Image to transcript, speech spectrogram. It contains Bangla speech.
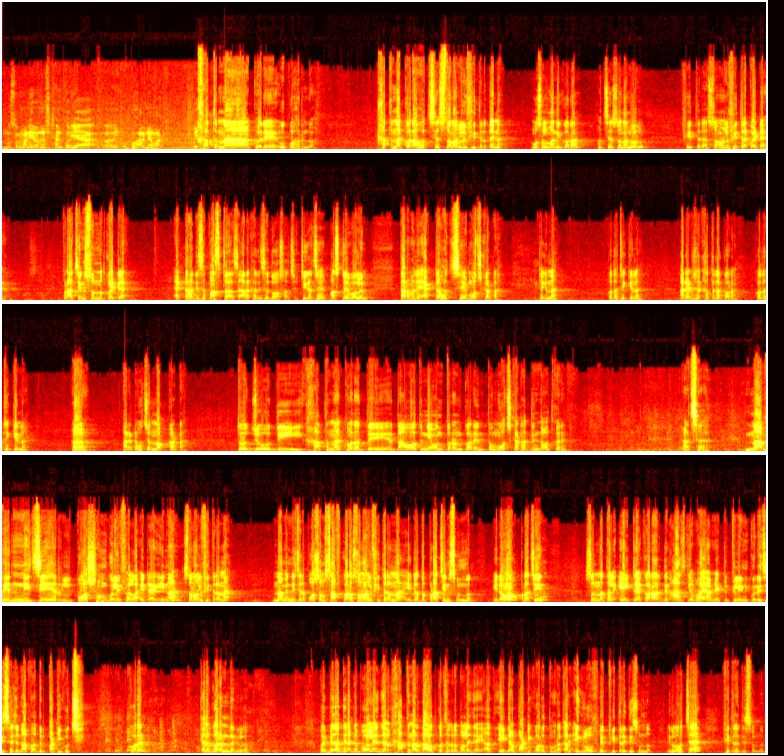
মুসলমানের অনুষ্ঠান করিয়া উপহার নেওয়ার। খাতনা করে উপহার নেওয়া। খাতনা করা হচ্ছে সোনানুল ফিতরা, তাই না? মুসলমানি করা হচ্ছে সোনানুল ফিতরা। সোনানুল ফিতরা কয়টা? প্রাচীন সুন্নত কয়টা? একটা হাদিসে পাঁচটা আছে আর এক হাদিসে দশ আছে, ঠিক আছে? পাঁচটাই বলেন। তার মধ্যে একটা হচ্ছে মোচ কাটা, ঠিক না? কথা ঠিক কিনা? আর একটা হচ্ছে খাতনা করা, কথা ঠিক কিনা? হ্যাঁ। আর একটা হচ্ছে নখ কাটা। তো যদি খাতনা করাতে দাওয়াত নিয়ন্ত্রণ করেন, তো মোচ কাটার দিন দাওয়াত করেন। আচ্ছা নাভির নিচের পশমগুলি ফেলা, এটা কি না? সোনালি ফিতরা না? নামের নিচের পশম সাফ করা সোনালি ফিতরা না? এটা তো প্রাচীন সুন্নত। এটাও প্রাচীন সুন্নত। তাহলে এইটা করার দিন, আজকে ভাই আমি একটু ক্লিন করেছি, সেজন্য আপনাদের পার্টি করছি। করেন? কেন করেন না ওই বেদাতিরাকে বলে, যারা খাতনার দাওয়াত করছে, করে বলে যে এইটাও পার্টি করো তোমরা, কারণ এগুলোও ফিতরেতি সুন্নত। এগুলো হচ্ছে ফিতরেতি সুন্নত।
